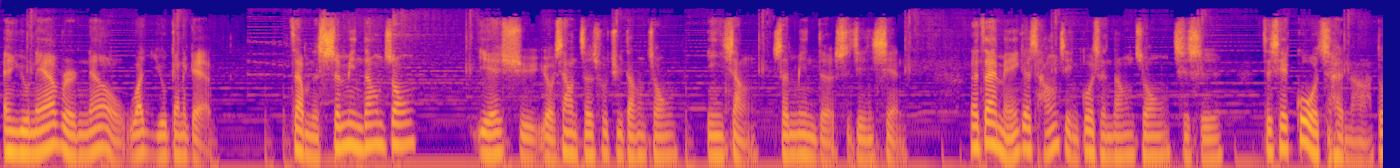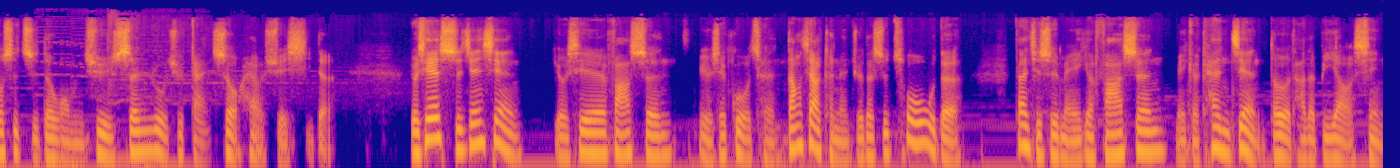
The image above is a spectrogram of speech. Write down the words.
And you never know what you're gonna get。在我们的生命当中，也许有像这出剧当中影响生命的时间线。那在每一个场景过程当中，其实这些过程啊，都是值得我们去深入去感受还有学习的。有些时间线，有些发生，有些过程，当下可能觉得是错误的，但其实每一个发生，每个看见，都有它的必要性。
